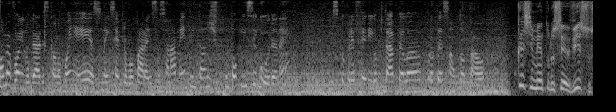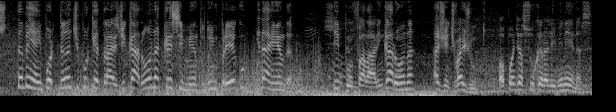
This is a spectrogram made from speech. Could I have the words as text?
Como eu vou em lugares que eu não conheço, nem sempre eu vou parar em estacionamento, então a gente fica um pouco insegura, né? Por isso que eu preferi optar pela proteção total. O crescimento dos serviços também é importante porque traz de carona crescimento do emprego e da renda. E por falar em carona, a gente vai junto. Olha o pão de açúcar ali, meninas.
